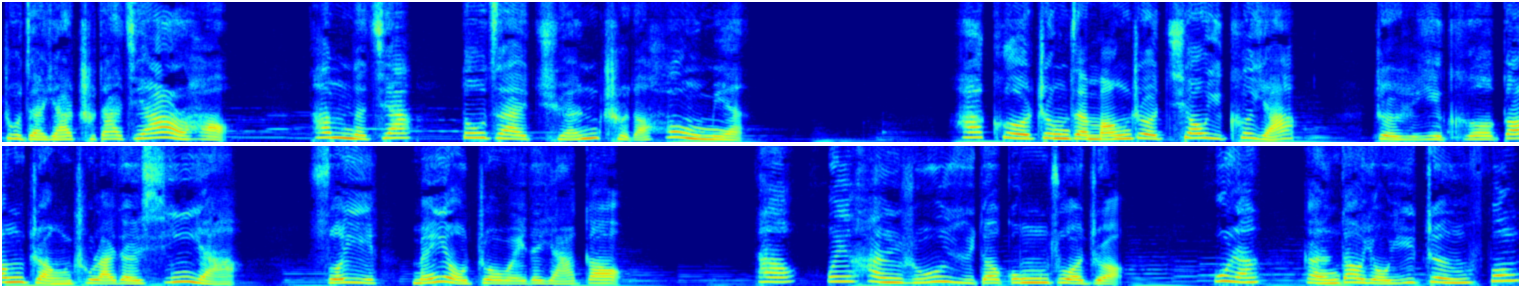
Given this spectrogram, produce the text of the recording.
住在牙齿大街二号，他们的家都在犬齿的后面。哈克正在忙着敲一颗牙，这是一颗刚长出来的新牙，所以没有周围的牙膏。他挥汗如雨地工作着，忽然感到有一阵风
